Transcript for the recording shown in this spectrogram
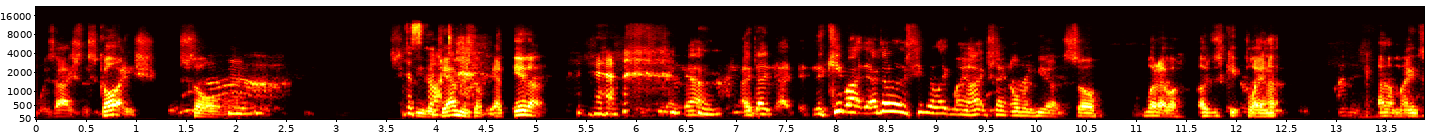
was actually Scottish. So Hmm. the, See, the Germans don't get either. yeah. Yeah, I, I, I, they keep. I don't know. They seem to like my accent over here. So whatever. I'll just keep playing it. I don't mind.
